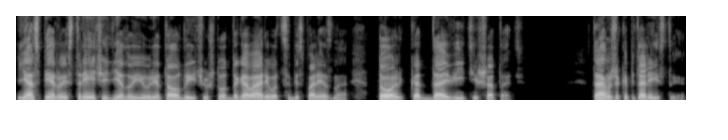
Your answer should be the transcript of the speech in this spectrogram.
«Я с первой встречи деду Юре толдычу, что договариваться бесполезно, только давить и шатать. Там же капиталисты,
